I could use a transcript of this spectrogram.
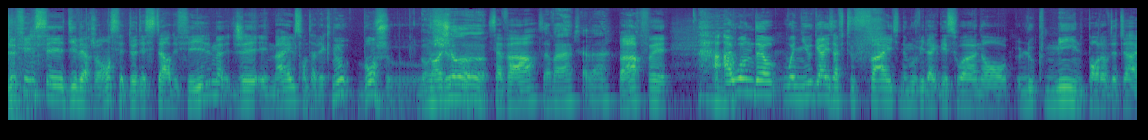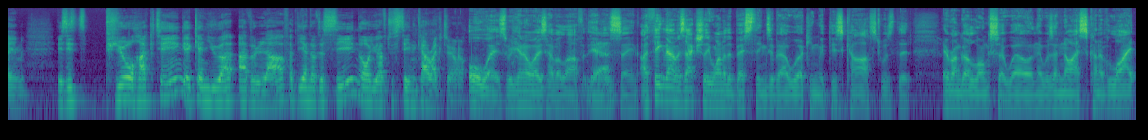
Le film c'est Divergence, c'est deux des stars du film. Jay et Miles sont avec nous. Bonjour. Bonjour. Ça va Ça va Ça va. Parfait. I wonder when you guys have to fight in a movie like this one or look mean part of the time, is it pure acting? Can you ha- have a laugh at the end of the scene or you have to stay in character? Always. We can always have a laugh at the end of the scene. I think that was actually one of the best things about working with this cast was that everyone got along so well and there was a nice kind of light,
